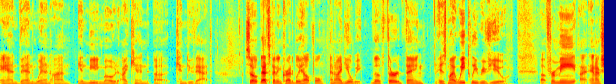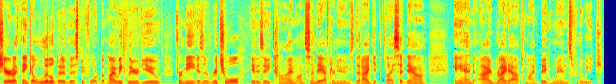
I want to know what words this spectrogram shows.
And then when I'm in meeting mode, I can uh, can do that. So that's been incredibly helpful. An ideal week. The third thing is my weekly review. Uh, for me, and I've shared, I think, a little bit of this before, but my weekly review for me is a ritual. It is a time on Sunday afternoons that I get, I sit down and I write out my big wins for the week.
